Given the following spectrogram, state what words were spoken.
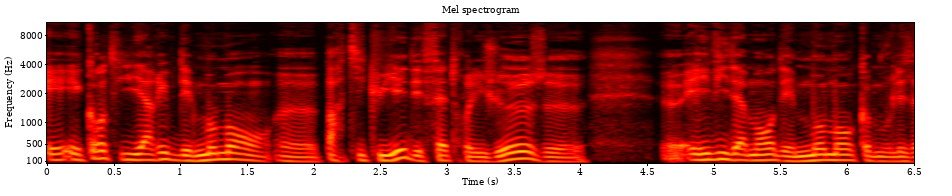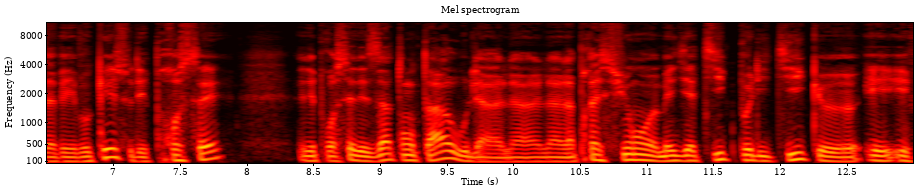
Et, quand il y arrive des moments euh, particuliers, des fêtes religieuses, euh, euh, évidemment des moments comme vous les avez évoqués, ceux des procès, des procès des attentats où la, pression médiatique, politique euh, est,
